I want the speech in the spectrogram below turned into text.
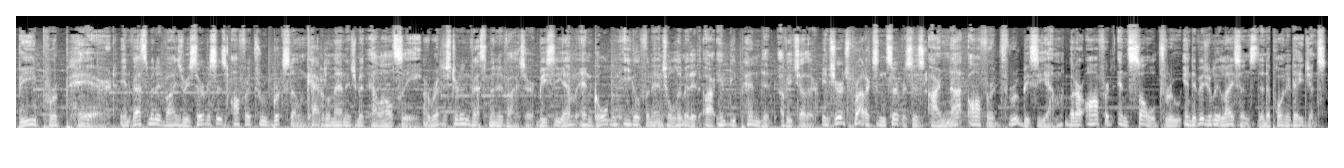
be prepared. Investment advisory services offered through Brookstone Capital Management LLC, a registered investment advisor. BCM and Golden Eagle Financial Limited are independent of each other. Insurance products and services are not offered through BCM, but are offered and sold through individually licensed and appointed agents.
